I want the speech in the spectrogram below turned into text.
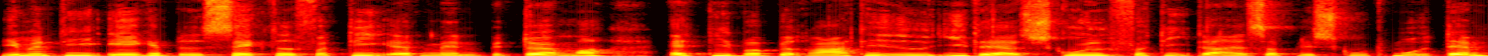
jamen de er ikke blevet sigtet, fordi at man bedømmer, at de var berettiget i deres skud, fordi der altså blev skudt mod dem.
